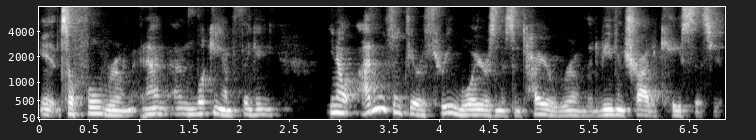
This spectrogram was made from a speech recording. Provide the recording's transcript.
it's a full room, and I'm, I'm looking, I'm thinking, you know, I don't think there are three lawyers in this entire room that have even tried a case this year.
